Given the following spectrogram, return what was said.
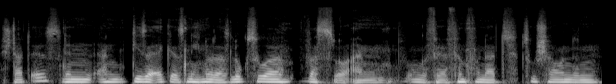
Stadt ist. Denn an dieser Ecke ist nicht nur das Luxor, was so ein ungefähr 500 Zuschauenden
